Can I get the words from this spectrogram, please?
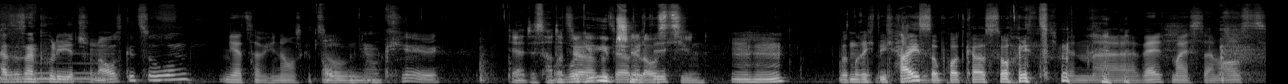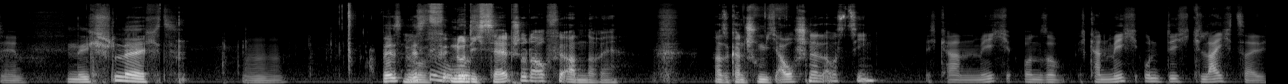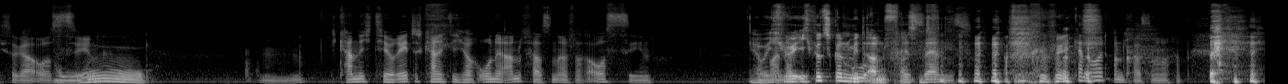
Hast du seinen Pulli jetzt schon ausgezogen? Jetzt habe ich ihn ausgezogen. Okay. Ja, das hat er wohl ja- geübt, schnell richtig- ausziehen. Mhm. Wird ein richtig heißer Podcast heute. Ich bin äh, Weltmeister im Ausziehen. Nicht schlecht. Mhm. Wisst, Nur, wisst ihr, nur dich selbst oder auch für andere? Also kannst du mich auch schnell ausziehen? Ich kann mich und so, ich kann mich und dich gleichzeitig sogar ausziehen. Oh. Ich kann dich theoretisch kann ich dich auch ohne anfassen einfach ausziehen. Ja, aber ich, ich würde es gerne mit anfassen. Präsenz. ich kann auch mit anfassen machen.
